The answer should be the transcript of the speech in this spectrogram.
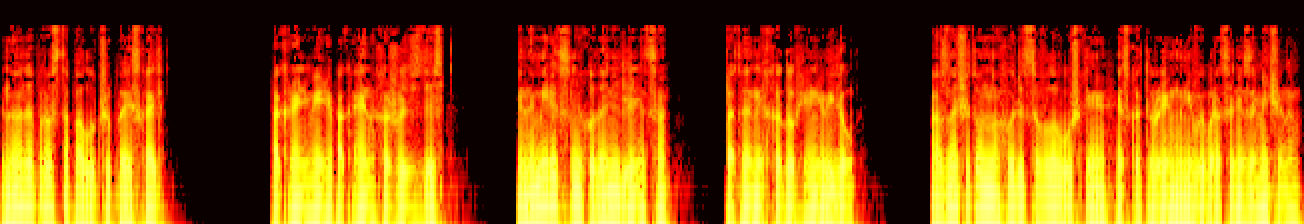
Надо просто получше поискать. По крайней мере, пока я нахожусь здесь, иномерец никуда не денется. Потайных ходов я не видел, а значит, он находится в ловушке, из которой ему не выбраться незамеченным.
